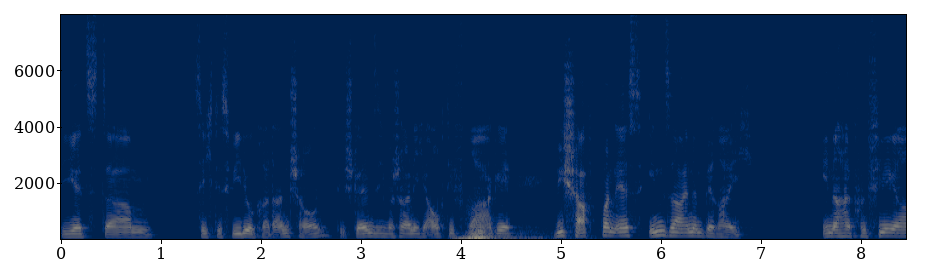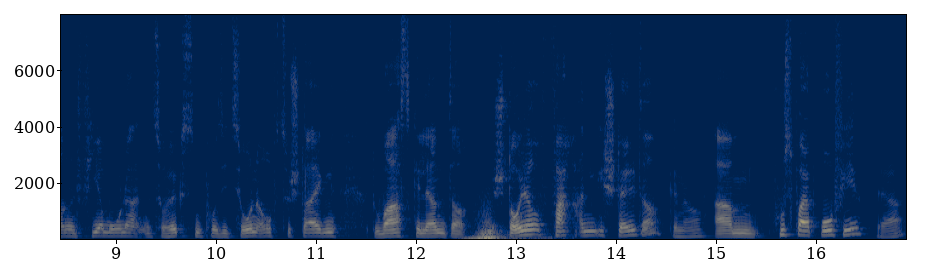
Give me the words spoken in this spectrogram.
die jetzt ähm, sich das Video gerade anschauen, die stellen sich wahrscheinlich auch die Frage, wie schafft man es in seinem Bereich innerhalb von vier Jahren und vier Monaten zur höchsten Position aufzusteigen. Du warst gelernter Steuerfachangestellter, genau. ähm, Fußballprofi ja.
